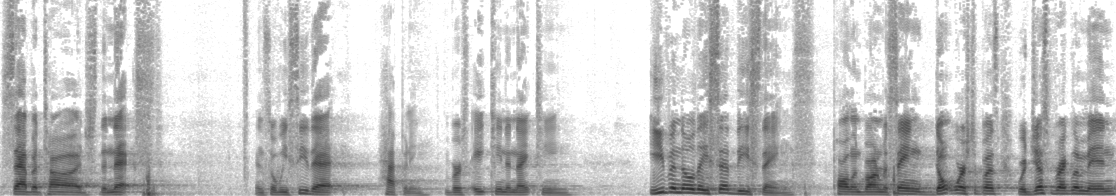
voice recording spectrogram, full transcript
sabotage the next. And so we see that happening. Verse 18 and 19. Even though they said these things, Paul and Barnabas saying, Don't worship us, we're just regular men.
